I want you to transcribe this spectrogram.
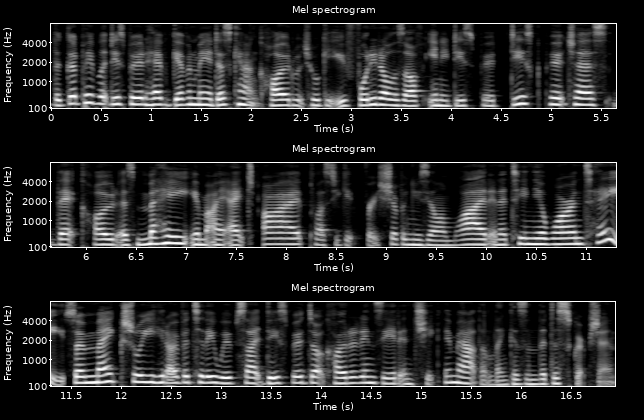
The good people at Deskbird have given me a discount code which will get you $40 off any Deskbird desk purchase. That code is MIHI, M I H I, plus you get free shipping New Zealand wide and a 10 year warranty. So make sure you head over to their website, deskbird.co.nz, and check them out. The link is in the description.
